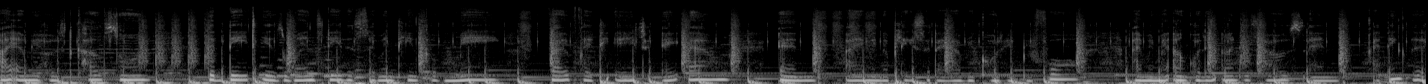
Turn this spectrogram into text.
I am your host, Kalson. The date is Wednesday, the 17th of May, 5:38 a.m., and I am in a place that I have recorded before. I'm in my uncle and auntie's house, and I think the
